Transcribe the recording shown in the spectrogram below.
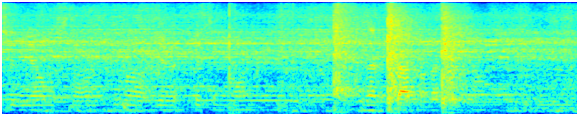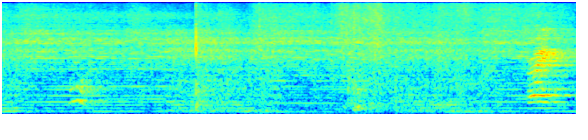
Should be almost done. I'm gonna give it 15 more. Let it stop on that 15. Break.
